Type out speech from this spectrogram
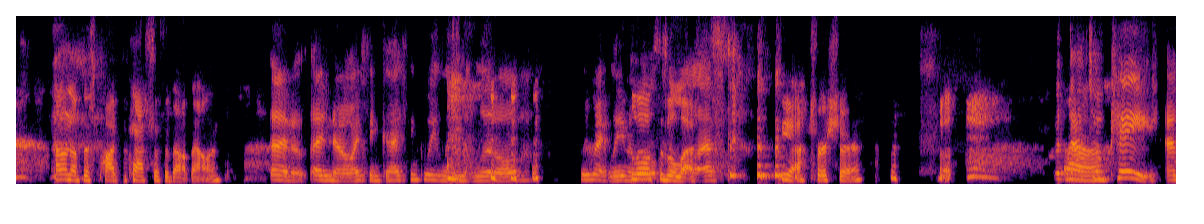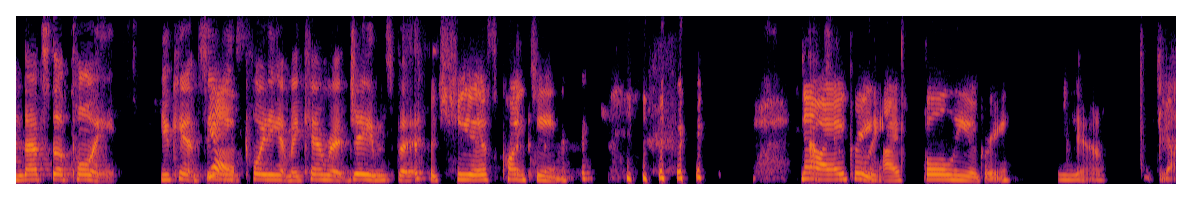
I don't know if this podcast is about balance. I don't. I know. I think. I think we lean a little. we might lean a, a little, little, to, to the left. left. yeah, for sure but that's uh, okay, and that's the point. You can't see yes. me pointing at my camera at James, but but she is pointing. no, I agree. I fully agree. Yeah. Yeah.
